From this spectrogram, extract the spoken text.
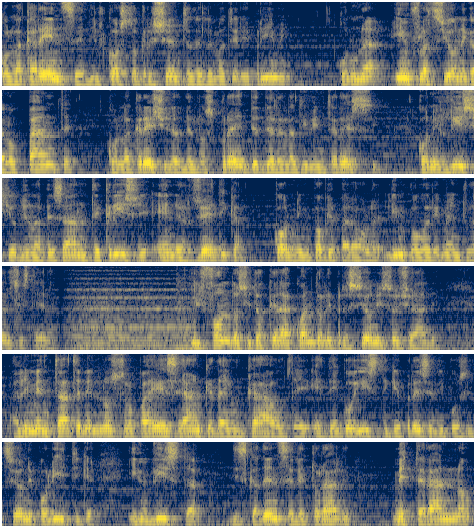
con la carenza ed il costo crescente delle materie prime, con una inflazione galoppante, con la crescita dello spread e dei relativi interessi, con il rischio di una pesante crisi energetica, con, in poche parole, l'impoverimento del sistema. Il fondo si toccherà quando le pressioni sociali, alimentate nel nostro Paese anche da incaute ed egoistiche prese di posizioni politiche in vista di scadenze elettorali, metteranno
